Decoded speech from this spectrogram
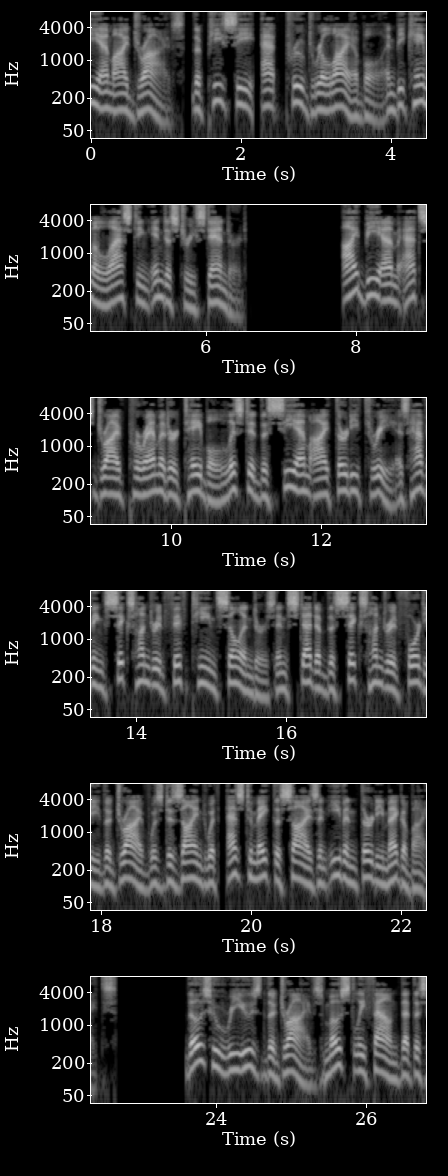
CMI drives, the PC, AT proved reliable and became a lasting industry standard. IBM AT's drive parameter table listed the CMI-33 as having 615 cylinders instead of the 640 the drive was designed with, as to make the size an even 30 megabytes. Those who reused the drives mostly found that the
